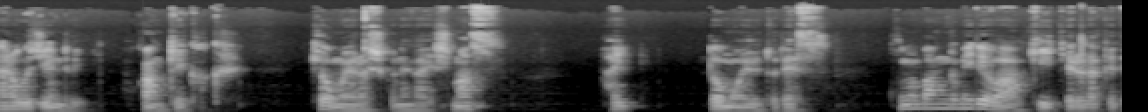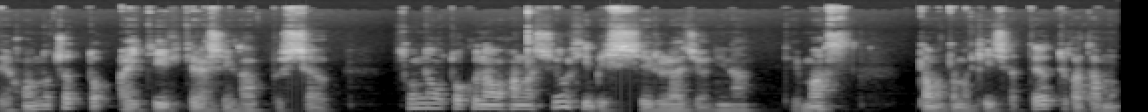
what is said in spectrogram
ナログ人類保管計画。今日もよろしくお願いします。はいどうもゆうとです。この番組では聞いてるだけでほんのちょっと IT リテラシーがアップしちゃう。そんなお得なお話を日々しているラジオになってます。たまたま聞いちゃったよって方も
